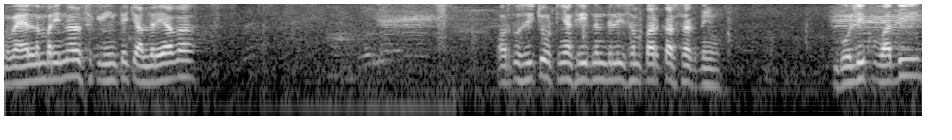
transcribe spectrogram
ਮੋਬਾਈਲ ਨੰਬਰ ਇਹਨਾਂ ਦਾ ਸਕਰੀਨ ਤੇ ਚੱਲ ਰਿਹਾ ਵਾ। ਔਰ ਤੁਸੀਂ ਝੋਟੀਆਂ ਖਰੀਦਣ ਦੇ ਲਈ ਸੰਪਰਕ ਕਰ ਸਕਦੇ ਹੋ। ਬੋਲੀ ਪਵਾਦੀ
